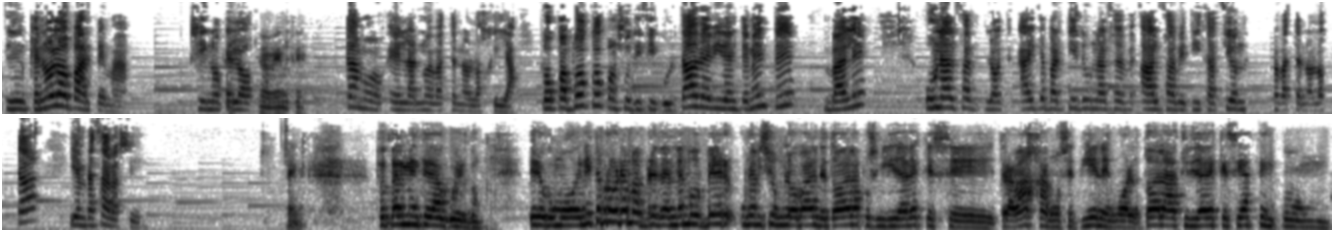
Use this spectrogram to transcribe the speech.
que no lo parte más, sino que lo estamos en las nuevas tecnologías. Poco a poco, con sus dificultades, evidentemente, ¿vale? Un alfa, hay que partir de una alfabetización de nuevas tecnologías y empezar así. Totalmente de acuerdo. Pero como en este programa pretendemos ver una visión global de todas las posibilidades que se trabajan o se tienen, o todas las actividades que se hacen con,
